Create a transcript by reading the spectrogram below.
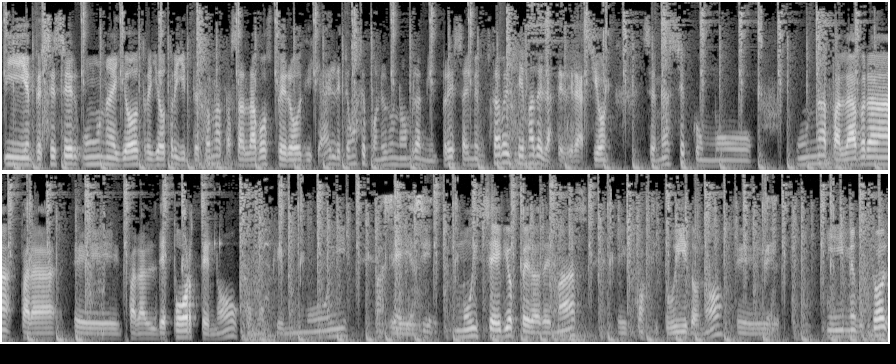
y empecé a hacer una y otra y otra y empezaron a pasar la voz, pero dije, ay, le tengo que poner un nombre a mi empresa y me gustaba el tema de la federación. Se me hace como una palabra para, eh, para el deporte, ¿no? Como que muy, eh, muy serio, pero además eh, constituido, ¿no? Eh, y me gustó el,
